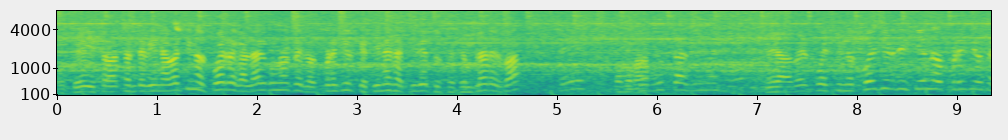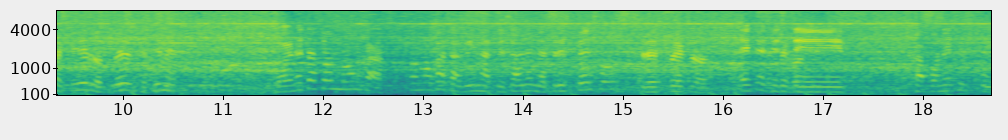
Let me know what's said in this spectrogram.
Ok, está bastante bien. A ver si nos puedes regalar algunos de los precios que tienes aquí de tus ejemplares, ¿va? Sí, como que buscas, dime. Mira, a ver, pues si nos puedes ir diciendo precios aquí de los peces que tienes. Bueno, estas son monjas, son monjas albinas, te salen de 3 pesos. 3 pesos. Este es este japonés, este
